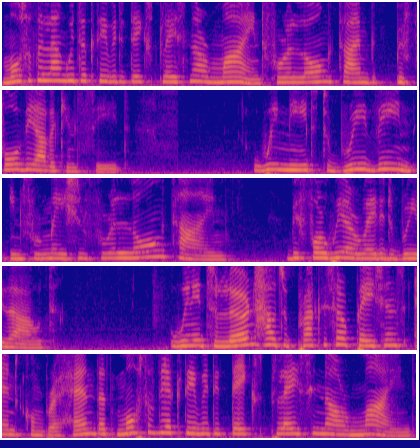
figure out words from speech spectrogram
Most of the language activity takes place in our mind for a long time b- before the other can see it. We need to breathe in information for a long time before we are ready to breathe out. We need to learn how to practice our patience and comprehend that most of the activity takes place in our mind.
